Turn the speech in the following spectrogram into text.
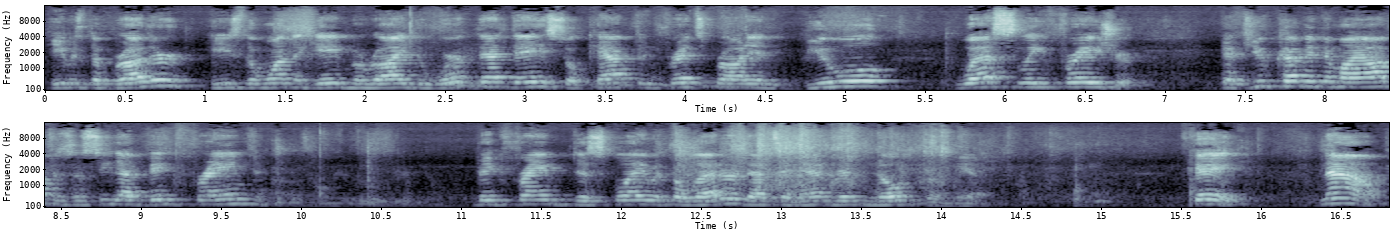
He was the brother. He's the one that gave him a ride to work that day. So Captain Fritz brought in Buell Wesley Frazier. If you come into my office and see that big framed big frame display with the letter, that's a handwritten note from him. Okay, now,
